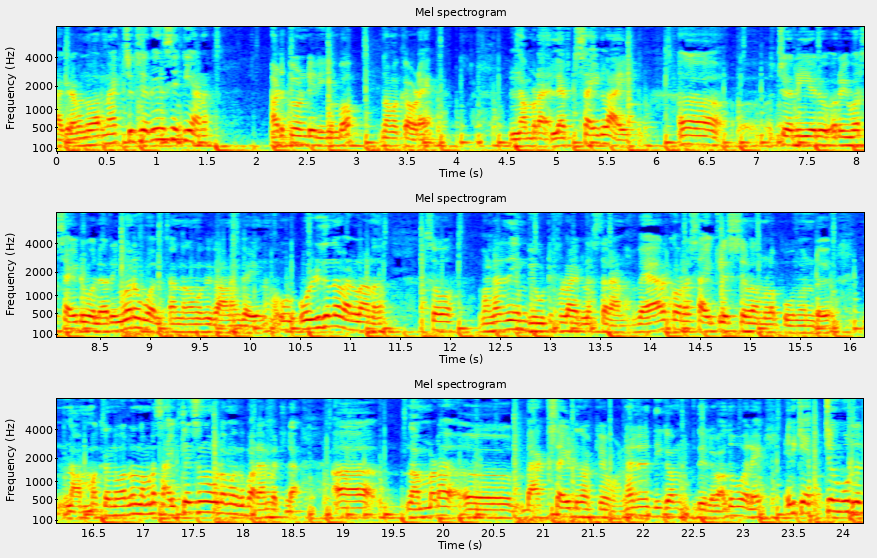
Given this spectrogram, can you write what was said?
നഗരം എന്ന് പറഞ്ഞാൽ ആക്ച്വൽ ചെറിയൊരു സിറ്റിയാണ് അടുത്തുകൊണ്ടിരിക്കുമ്പോൾ നമുക്കവിടെ നമ്മുടെ ലെഫ്റ്റ് സൈഡിലായിട്ട് ചെറിയൊരു റിവർ സൈഡ് പോലെ റിവർ പോലെ തന്നെ നമുക്ക് കാണാൻ കഴിയുന്ന ഒഴുകുന്ന വെള്ളമാണ്. സോ വളരെയധികം ബ്യൂട്ടിഫുൾ ആയിട്ടുള്ള സ്ഥലമാണ്. വേറെ കുറെ സൈക്ലിസ്റ്റുകൾ നമ്മൾ പോകുന്നുണ്ട്. നമുക്കെന്ന് പറഞ്ഞാൽ നമ്മുടെ സൈക്ലിസ്റ്റ് കൂടെ നമുക്ക് പറയാൻ പറ്റില്ല. നമ്മുടെ ബാക്ക് സൈഡിൽ നിന്നൊക്കെ വളരെയധികം ഇതില്ല അതുപോലെ എനിക്ക് ഏറ്റവും കൂടുതൽ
